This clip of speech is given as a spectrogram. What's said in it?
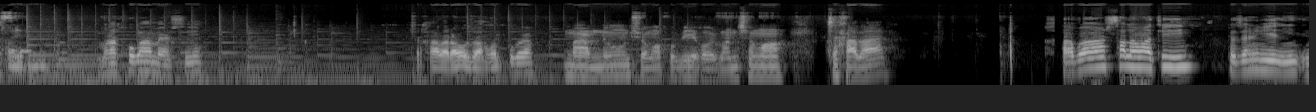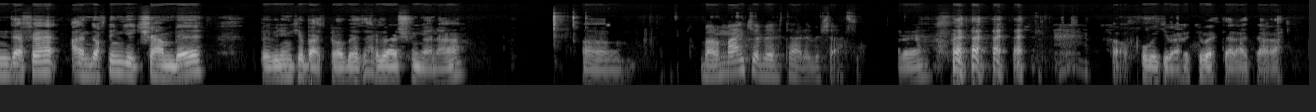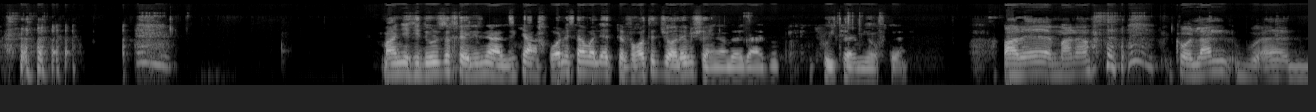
خوب هستی؟ من خوبم مرسی. چه خبرها اوضاع حال خوبه؟ ممنون. شما خوبی؟ قربان شما. چه خبر؟ خبر سلامتی. بزنیم این دفعه انداختیم یک شنبه. ببینیم که بچه ها بهتر درشون یا نه. برای من که بهتره به شخصه. آره. خب، خوبه که برای تو بهتر حداقل. من یکی دو روز خیلی نزدیک اخبار نیستم ولی اتفاقات جالبی شنیدم داره در توییتر میفته آره منم کلا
